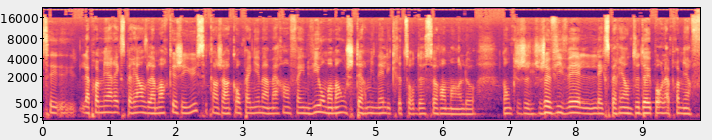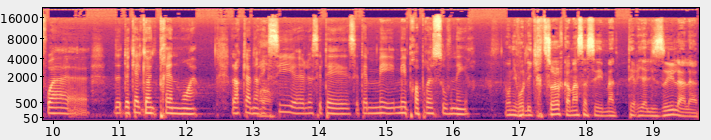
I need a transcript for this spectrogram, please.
C'est la première expérience de la mort que j'ai eue, c'est quand j'ai accompagné ma mère en fin de vie au moment où je terminais l'écriture de ce roman-là. Donc, je, vivais l'expérience du deuil pour la première fois euh, de, quelqu'un de près de moi. Alors que l'anorexie, euh, là, c'était, c'était mes, mes, propres souvenirs. Au niveau de l'écriture, comment ça s'est matérialisé, la, la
